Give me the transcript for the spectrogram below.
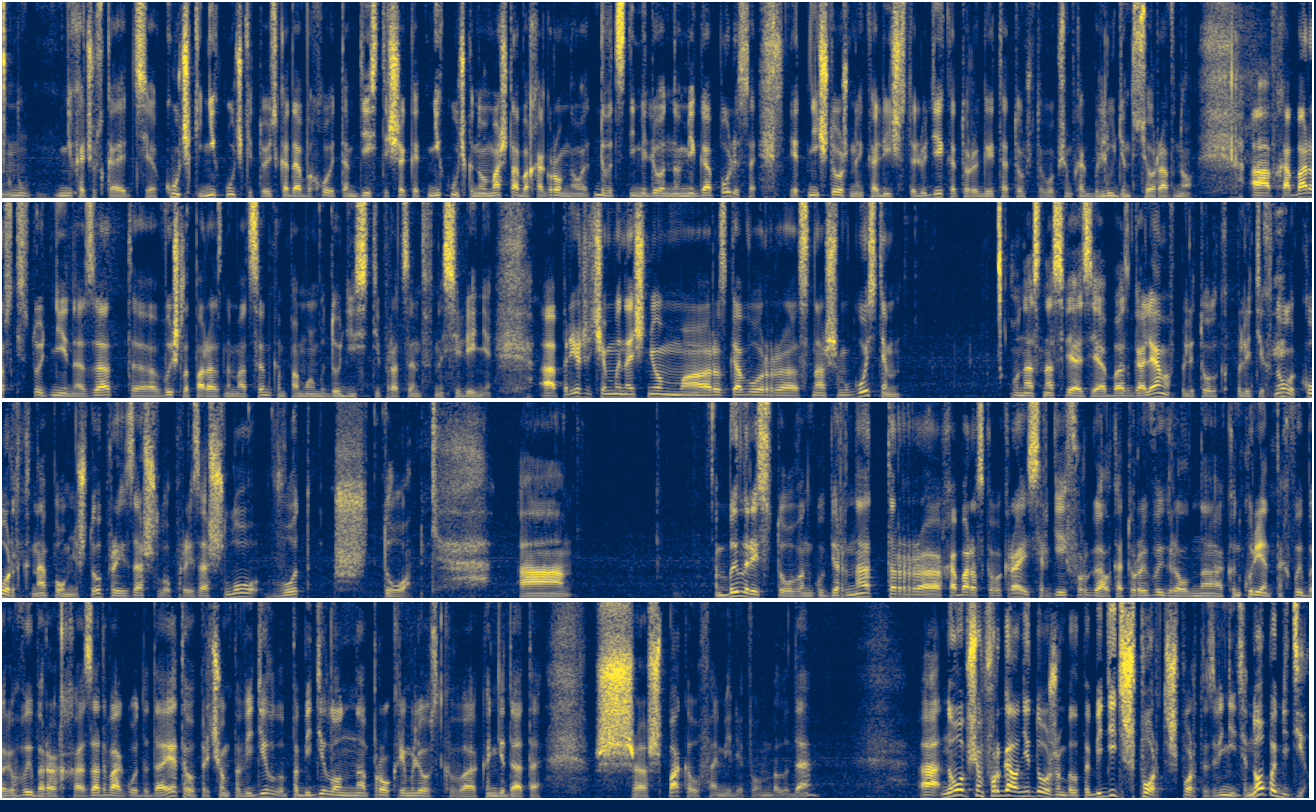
ну, не хочу сказать, кучки, не кучки, то есть когда выходит там 10 тысяч человек, это не кучка, но в масштабах огромного 20-миллионного мегаполиса это ничтожное количество людей, которые говорят о том, что, в общем, как бы людям все равно. А в Хабаровске 100 дней назад э, вышло по разным оценкам, по-моему, до 10% населения. А прежде чем мы начнем э, разговор э, с нашим гостем, у нас на связи Абаз Галямов, политолог, политехнолог. Коротко напомню, что произошло. Произошло вот что. А, был арестован губернатор Хабаровского края Сергей Фургал, который выиграл на конкурентных выбор, выборах за два года до этого, причем победил, победил он на прокремлевского кандидата Шпакова, фамилия, по-моему, была, да? А, ну, в общем, Фургал не должен был победить, Шпорт, Шпорт, извините, но победил.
